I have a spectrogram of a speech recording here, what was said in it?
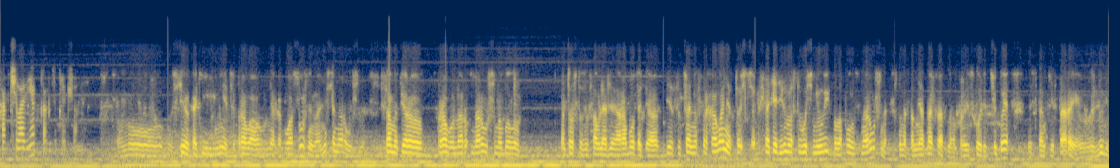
как человек, как заключенный? Ну, все, какие имеются права у меня, как у осужденного, они все нарушены. Самое первое право нар- нарушено было то, что заставляли работать э, без социального страхования. То есть статья 98 УИК была полностью нарушена, что у нас там неоднократно происходит ЧП, то есть станки старые, люди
